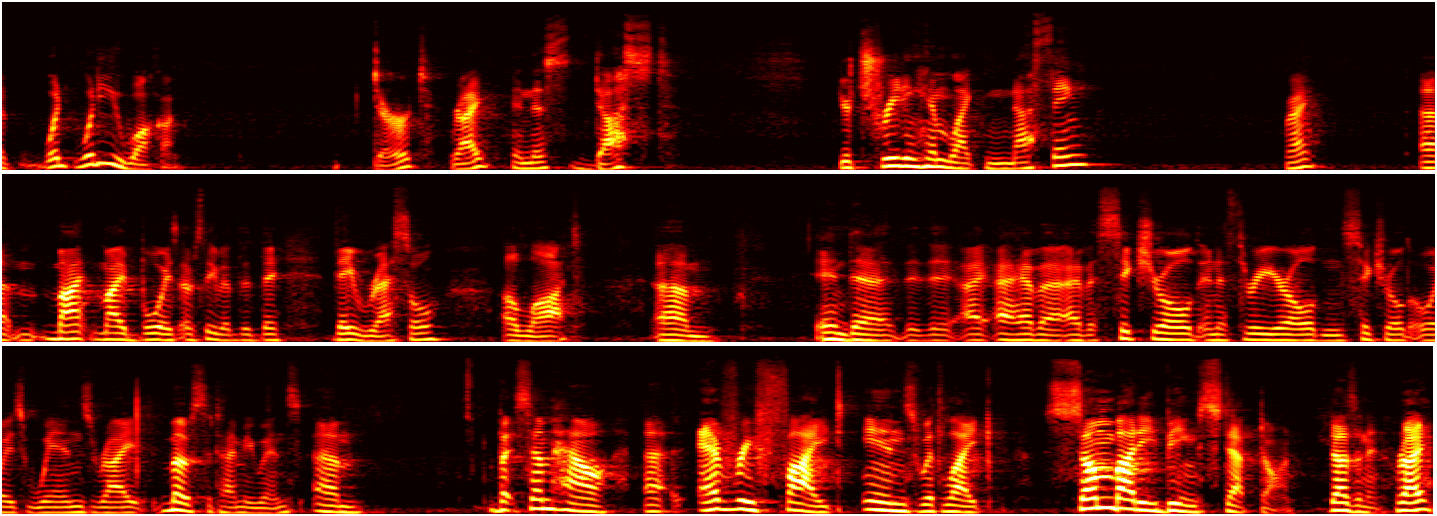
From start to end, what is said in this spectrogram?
Like, what, what do you walk on? Dirt, right? In this dust. You're treating him like nothing, right? Uh, my, my boys, I was thinking about that, they, they wrestle a lot. Um, and uh, the, the, I, I, have a, I have a six year old and a three year old, and the six year old always wins, right? Most of the time he wins. Um, but somehow uh, every fight ends with like somebody being stepped on, doesn't it, right?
